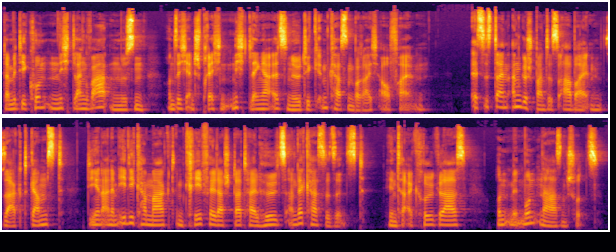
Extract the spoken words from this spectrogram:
damit die Kunden nicht lang warten müssen und sich entsprechend nicht länger als nötig im Kassenbereich aufhalten. Es ist ein angespanntes Arbeiten, sagt Gamst, die in einem Edeka-Markt im Krefelder Stadtteil Hüls an der Kasse sitzt, hinter Acrylglas und mit Mund-Nasenschutz.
